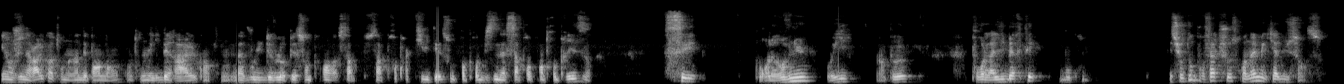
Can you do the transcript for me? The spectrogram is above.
Et en général, quand on est indépendant, quand on est libéral, quand on a voulu développer son, sa, sa propre activité, son propre business, sa propre entreprise, c'est pour les revenus, oui, un peu. Pour la liberté, beaucoup. Et surtout pour faire quelque chose qu'on aime et qui a du sens.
